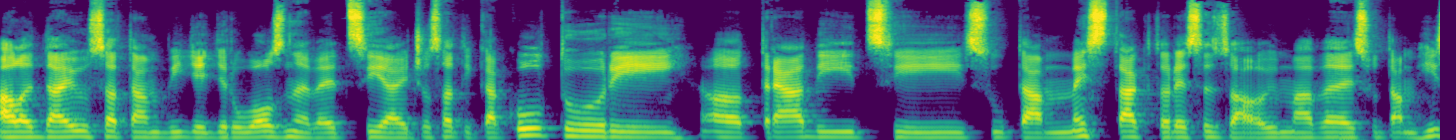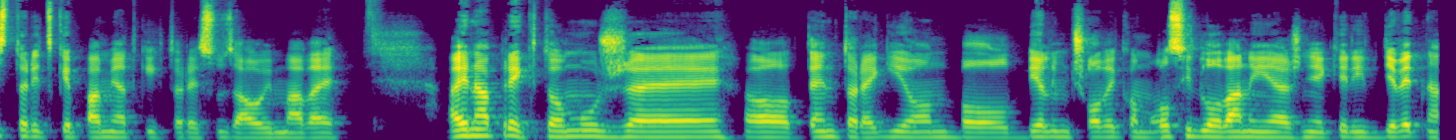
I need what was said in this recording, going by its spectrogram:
ale dajú sa tam vidieť rôzne veci, aj čo sa týka kultúry, eh, tradícií, sú tam mesta, ktoré sú zaujímavé, sú tam historické pamiatky, ktoré sú zaujímavé. Aj napriek tomu, že eh, tento región bol bielým človekom osidlovaný až niekedy v 19.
